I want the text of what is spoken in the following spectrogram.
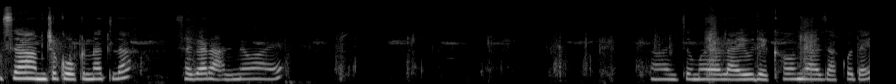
असा आमच्या कोकणातला सगळा रानमेवा आहे. हा इथं मला लाईव्ह देखावा मी आज दाखवत आहे.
